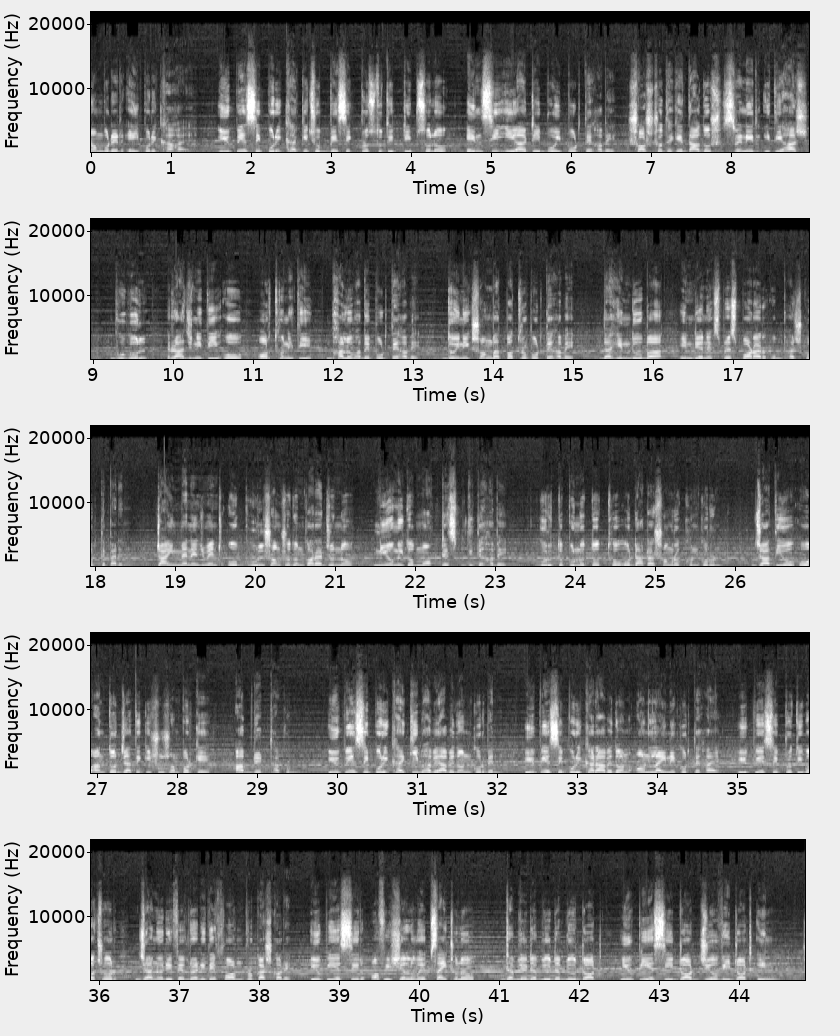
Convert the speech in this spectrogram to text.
নম্বরের এই পরীক্ষা হয়। ইউপিএসসি পরীক্ষার কিছু বেসিক প্রস্তুতির টিপস হল এনসিইআরটি বই পড়তে হবে। ষষ্ঠ থেকে দ্বাদশ শ্রেণির ইতিহাস, ভূগোল, রাজনীতি ও অর্থনীতি ভালোভাবে পড়তে হবে। দৈনিক সংবাদপত্র পড়তে হবে। দ্য হিন্দু বা ইন্ডিয়ান এক্সপ্রেস পড়ার অভ্যাস করতে পারেন। টাইম ম্যানেজমেন্ট ও ভুল সংশোধন করার জন্য নিয়মিত মক টেস্ট দিতে হবে। গুরুত্বপূর্ণ তথ্য ও ডাটা সংরক্ষণ করুন। জাতীয় ও আন্তর্জাতিক ইস্যু সম্পর্কে আপডেট থাকুন। ইউপিএসসি পরীক্ষায় কীভাবে আবেদন করবেন? ইউপিএসসি পরীক্ষার আবেদন অনলাইনে করতে হয়। ইউপিএসসি প্রতি বছর জানুয়ারি, ফেব্রুয়ারিতে ফর্ম প্রকাশ করে। ইউপিএসসির অফিসিয়াল ওয়েবসাইট হল www.upsc.gov.in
